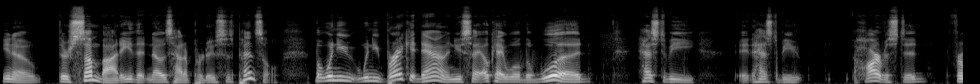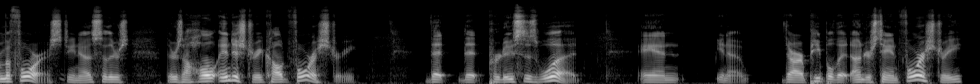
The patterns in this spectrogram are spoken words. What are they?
you know, there's somebody that knows how to produce a pencil. But when you when you break it down and you say, "Okay, well the wood has to be it has to be harvested from a forest, you know. So there's there's a whole industry called forestry that that produces wood. And, you know, there are people that understand forestry,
